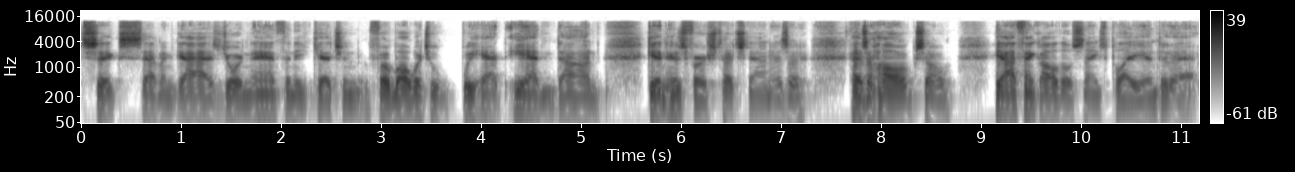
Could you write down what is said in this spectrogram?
six, seven guys, Jordan Anthony catching football, which we had he hadn't done, getting his first touchdown as a as a hog. So yeah, I think all those things play into that.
